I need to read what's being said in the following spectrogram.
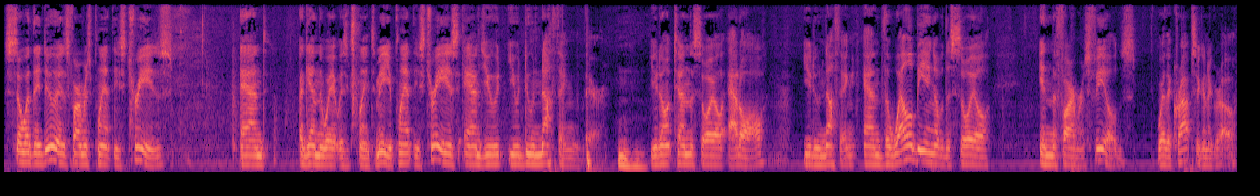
So what they do is farmers plant these trees, and again, the way it was explained to me, you plant these trees and you you do nothing there. Mm-hmm. You don't tend the soil at all. You do nothing, and the well-being of the soil in the farmers' fields, where the crops are going to grow,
